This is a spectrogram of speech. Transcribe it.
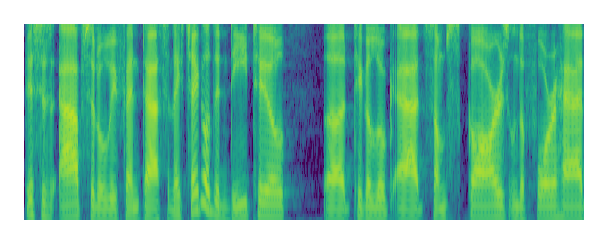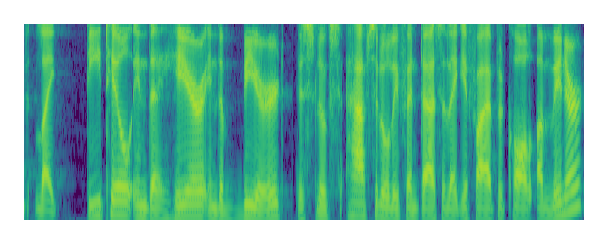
this is absolutely fantastic. Like check out the detail. Uh, take a look at some scars on the forehead, like detail in the hair, in the beard. This looks absolutely fantastic. Like if I have to call a winner,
